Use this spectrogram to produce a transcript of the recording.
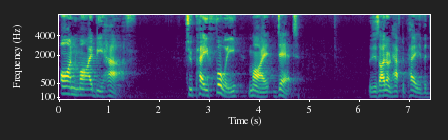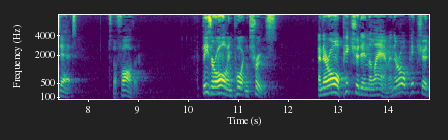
on my behalf to pay fully my debt. That is, I don't have to pay the debt to the Father. These are all important truths. And they're all pictured in the Lamb, and they're all pictured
